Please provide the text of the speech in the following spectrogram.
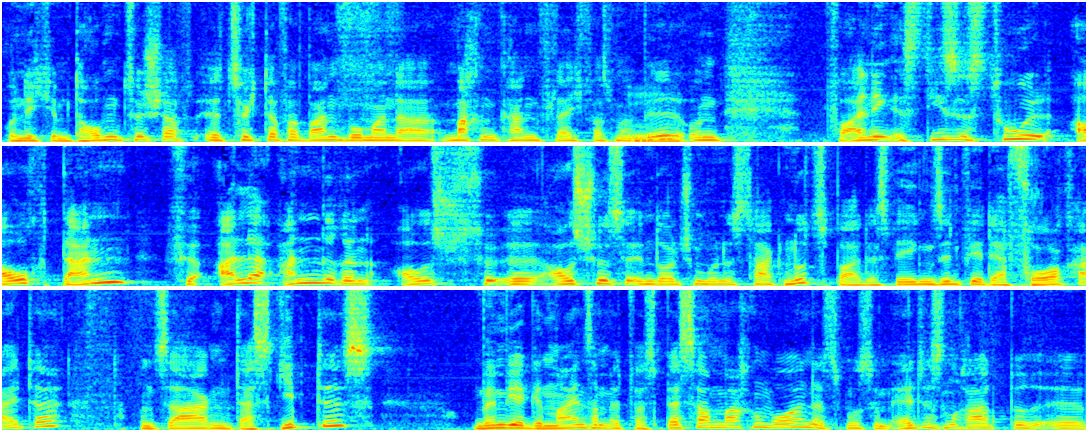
und nicht im Taubenzüchterverband, wo man da machen kann, vielleicht was man mhm. will. Und vor allen Dingen ist dieses Tool auch dann für alle anderen äh, Ausschüsse im Deutschen Bundestag nutzbar. Deswegen sind wir der Vorreiter und sagen, das gibt es. Und wenn wir gemeinsam etwas besser machen wollen, das muss im Ältestenrat be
